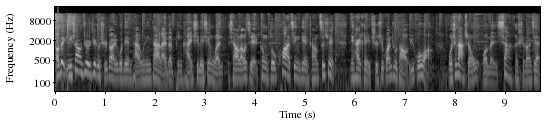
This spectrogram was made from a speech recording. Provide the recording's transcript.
好的，以上就是这个时段雨果电台为您带来的平台系列新闻。想要了解更多跨境电商资讯，您还可以持续关注到雨果网。我是大熊，我们下个时段见，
